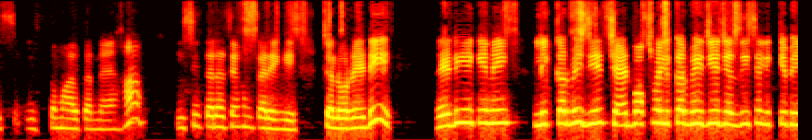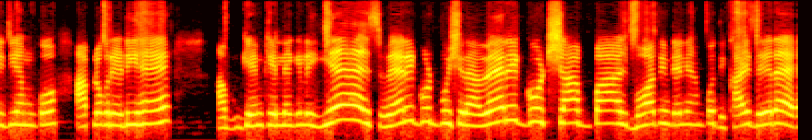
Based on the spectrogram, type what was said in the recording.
इस्तेमाल करना है। हाँ इसी तरह से हम करेंगे। चलो रेडी रेडी है कि नहीं? लिख कर भेजिए चैट बॉक्स में लिख कर भेजिए, जल्दी से लिख के भेजिए हमको। आप लोग रेडी है? अब गेम खेलने के लिए yes very good Bushra very good शाबाश! बहुत इंटेलिजेंट हमको दिखाई दे रहा है।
